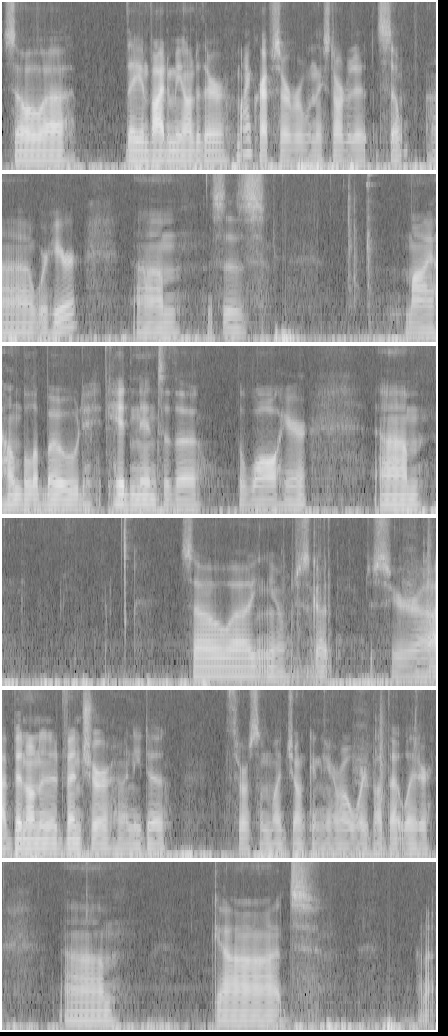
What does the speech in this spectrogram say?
so they invited me onto their Minecraft server when they started it. So we're here. Um, this is my humble abode hidden into the the wall here. Um, so, uh, you know, just got, just here, uh, I've been on an adventure. I need to throw some of my junk in here. I'll worry about that later. Um, got, gonna,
